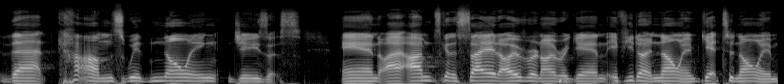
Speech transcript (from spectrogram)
that comes with knowing Jesus. And I, am just going to say it over and over again. If you don't know him, get to know him.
